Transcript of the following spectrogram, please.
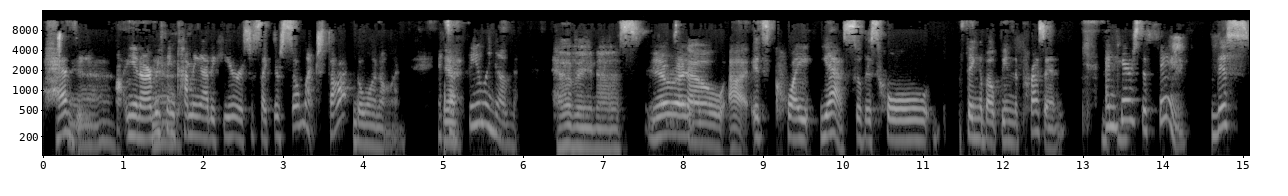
heavy. Yeah. You know, everything yeah. coming out of here is just like there's so much thought going on. It's yeah. a feeling of heaviness. Yeah, right. So uh, it's quite yes. Yeah, so this whole thing about being the present. Mm-hmm. And here's the thing: this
